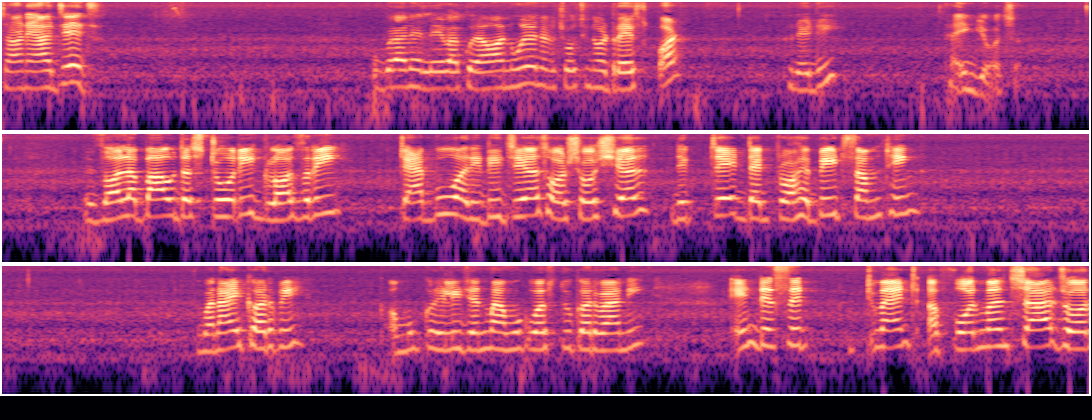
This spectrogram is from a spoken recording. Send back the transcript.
જાણે આજે જ ઉગડાને લેવા કોઈ આવવાનું હોય અને ચોથીનો ડ્રેસ પણ રેડી થઈ ગયો છે. Is all about the story glossary taboo or religious or social dictate that prohibits something? મનાઈ કરવી અમુક રિલિજનમાં અમુક વસ્તુ કરવાની indictment a formal charge or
